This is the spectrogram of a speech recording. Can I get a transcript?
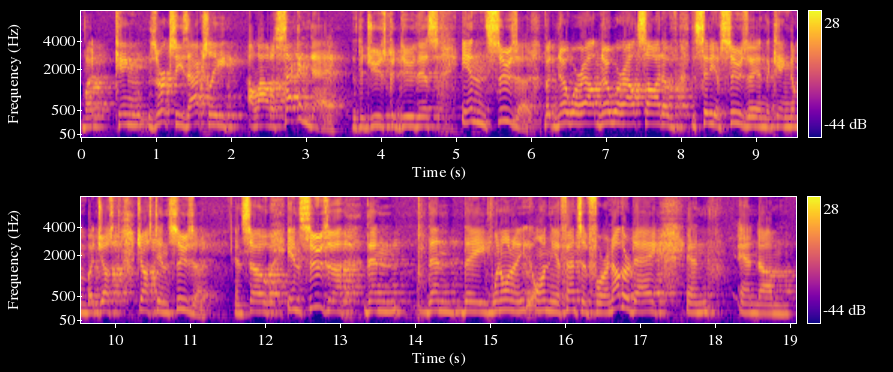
but King Xerxes actually allowed a second day that the Jews could do this in Susa, but nowhere out, nowhere outside of the city of Susa in the kingdom, but just, just in Susa. And so in Susa, then, then they went on, on the offensive for another day, and, and um,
